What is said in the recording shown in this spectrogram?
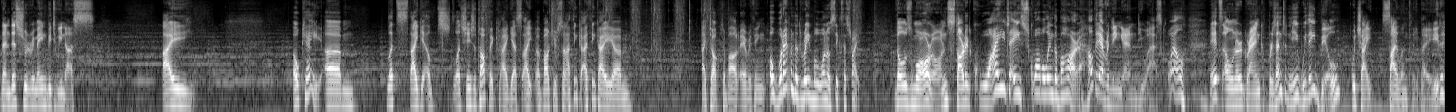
then this should remain between us. I... Okay, um let's I get let's change the topic. I guess I about your son. I think I think I um I talked about everything. Oh, what happened at Rainbow 106? That's right. Those morons started quite a squabble in the bar. How did everything end, you ask? Well, its owner, Grank, presented me with a bill, which I silently paid.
